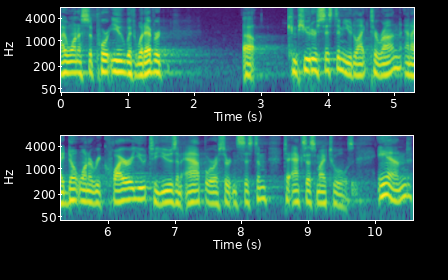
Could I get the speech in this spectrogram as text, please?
I want to support you with whatever uh, computer system you'd like to run, and I don't want to require you to use an app or a certain system to access my tools. And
